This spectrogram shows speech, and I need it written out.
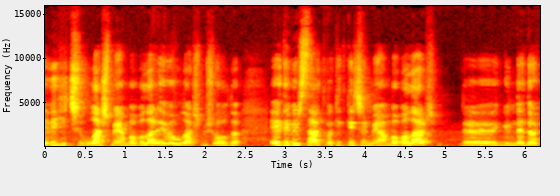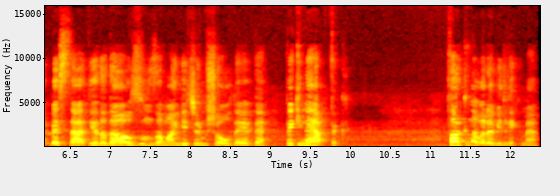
Eve hiç ulaşmayan babalar eve ulaşmış oldu. Evde bir saat vakit geçirmeyen babalar e, günde 4-5 saat ya da daha uzun zaman geçirmiş oldu evde. Peki ne yaptık? Farkına varabildik mi?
